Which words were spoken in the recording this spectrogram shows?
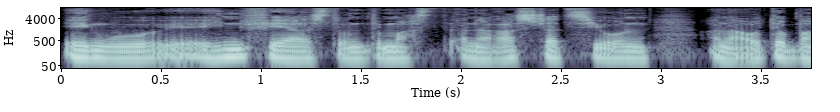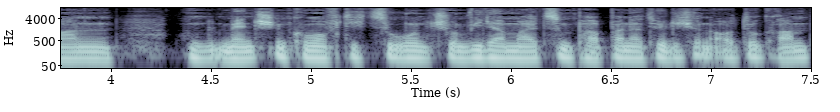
irgendwo äh, hinfährst und du machst an der Raststation, an der Autobahn und Menschen kommen auf dich zu und schon wieder mal zum Papa natürlich ein Autogramm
